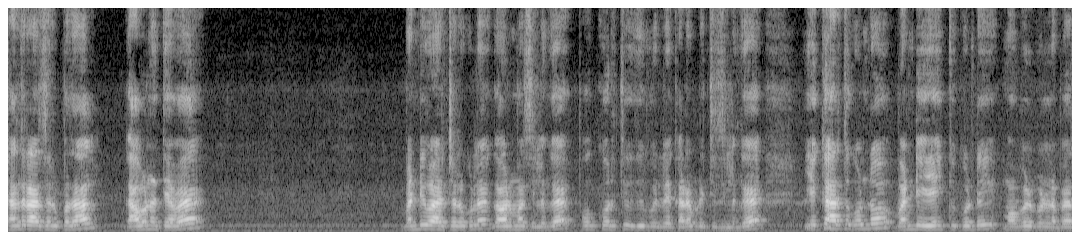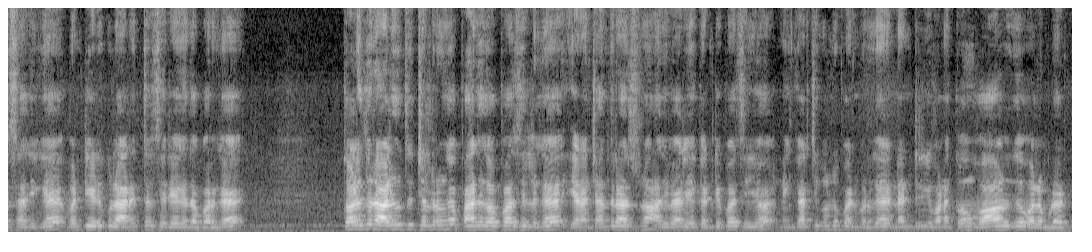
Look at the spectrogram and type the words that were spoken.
சந்திராசி இருப்பதால் கவனம் தேவை. வண்டி வாழ்ச்சலுக்குள்ளே கவனமாக செல்லுங்கள் போக்குவரத்து விதிமுறைகளை கடைபிடித்து செல்லுங்க. இயக்காரத்து கொண்டோ வண்டியை இயக்கி கொண்டு மொபைல் ஃபோனில் பேசாதீங்க. வண்டி எடுக்கல அனைத்தும் சரியாக தான் பாருங்கள் தொலைதூரம் அழுகுத்து செல்றவங்க பாதுகாப்பாக செல்லுங்க. ஏன்னா சந்திராசனம் அது வேலையை கண்டிப்பாக செய்யும். நீங்கள் கருத்து கொண்டு பயன்படுங்க. நன்றி வணக்கம். வாழ்க வளமுடன்.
